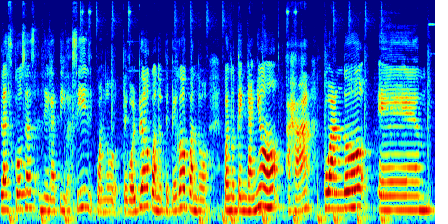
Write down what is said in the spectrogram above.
las cosas negativas, ¿sí? Cuando te golpeó, cuando te pegó, cuando, cuando te engañó, ajá, cuando, em,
